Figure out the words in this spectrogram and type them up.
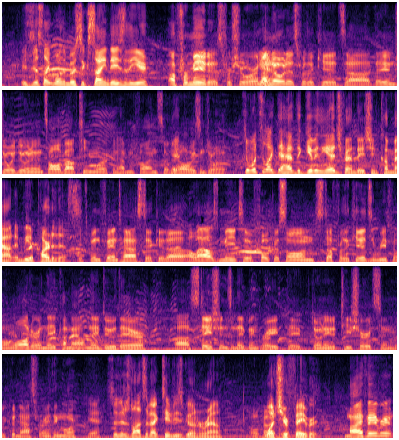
Is this like one of the most exciting days of the year? Uh, for me, it is for sure, and I know it is for the kids. Uh, they enjoy doing it. It's all about teamwork and having fun, so they Yeah. always enjoy it. So, what's it like to have the Giving the Edge Foundation come out and be a part of this? It's been fantastic. It uh, allows me to focus on stuff for the kids and refilling water, and they come out and they do their uh, stations, and they've been great. They've donated T-shirts, and we couldn't ask for anything more. Yeah. So, there's lots of activities going around. Kinds What's your favorite? My favorite?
